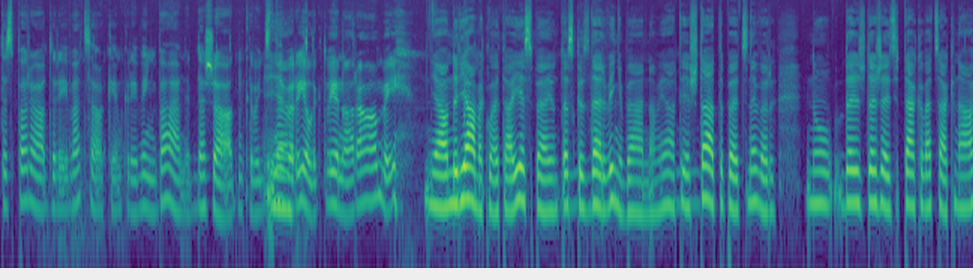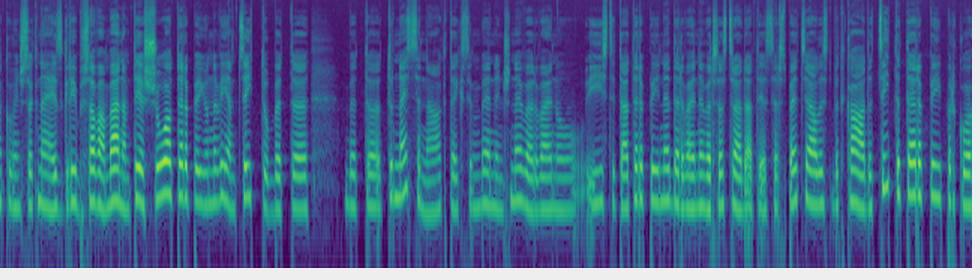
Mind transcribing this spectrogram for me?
tas parāda arī vecākiem, ka arī viņu bērni ir dažādi, ka viņus Jā. nevar ielikt vienā rāmī. Jā, un ir jāmeklē tā iespēja, un tas, kas der viņa bērnam, jā, tieši tā, tāpēc nevar, nu, daž, dažreiz ir tā, ka vecāki nāk, un viņš saka, nē, es gribu savām bērnam tieši šo terapiju un nevienu citu, bet uh, bet uh, tur nesenāk, teiksim, bērniņš nevar vai nu īsti tā terapija nedara vai nevar sastrādāties ar speciālistu, bet kāda cita terapija, par ko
